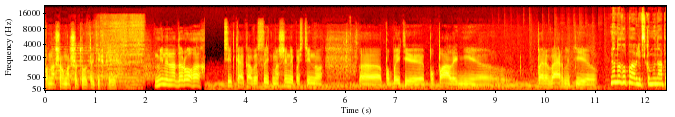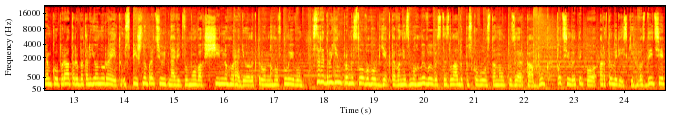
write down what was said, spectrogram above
по нашому маршруту летить FPV. Міни на дорогах, сітка, яка висить, машини постійно е, побиті, попалені, е, перевернуті. На Новопавлівському напрямку оператори батальйону Рейд успішно працюють навіть в умовах щільного радіоелектронного впливу. Серед руїн промислового об'єкта вони змогли вивести з ладу пускову установку ЗРК БУК, поцілити по артилерійській гвоздиці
